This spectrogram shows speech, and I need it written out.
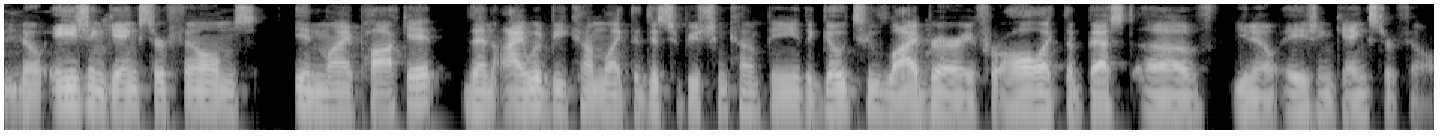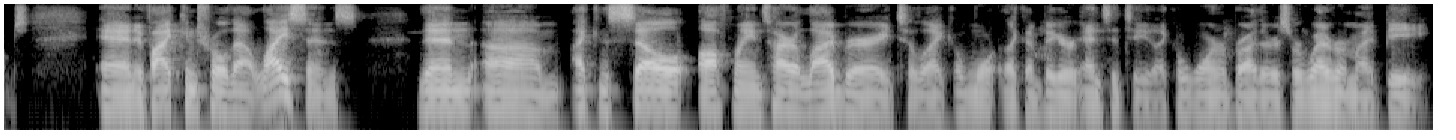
you know Asian gangster films in my pocket, then I would become like the distribution company, the go-to library for all like the best of you know Asian gangster films. And if I control that license, then um, I can sell off my entire library to like a like a bigger entity, like a Warner Brothers or whatever it might be.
